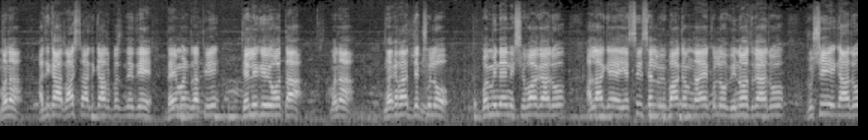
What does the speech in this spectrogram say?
మన అధికార రాష్ట్ర అధికార ప్రతినిధి డైమండ్ రఫీ తెలుగు యువత మన నగరాధ్యక్షులు బొమ్మినేని శివ గారు అలాగే ఎస్సీసెల్ విభాగం నాయకులు వినోద్ గారు ఋషి గారు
